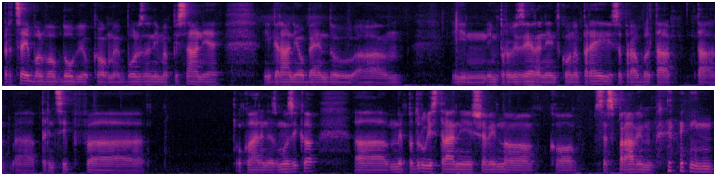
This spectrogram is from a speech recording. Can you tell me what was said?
precej bolj v obdobju, ko me bolj zanima pisanje, igranje v bendu um, in improviziranje in tako naprej, se pravi bolj ta, ta uh, princip uh, ukvarjanja z muziko. Uh, me po drugi strani še vedno, ko se spravim in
